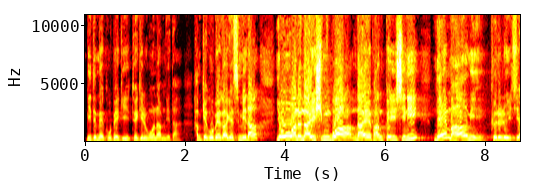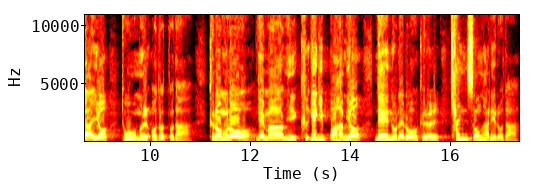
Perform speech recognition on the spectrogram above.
믿음의 고백이 되길 원합니다. 함께 고백하겠습니다. 여호와는 나의 힘과 나의 방패이시니 내 마음이 그를 의지하여 도움을 얻었도다. 그러므로 내 마음이 크게 기뻐하며 내 노래로 그를 찬송하리로다.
